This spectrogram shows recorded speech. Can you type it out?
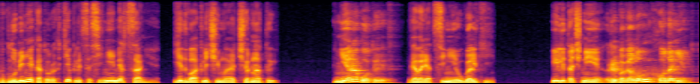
в глубине которых теплится синее мерцание, едва отличимое от черноты. «Не работает», — говорят синие угольки. Или точнее, рыбоголовым хода нет.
